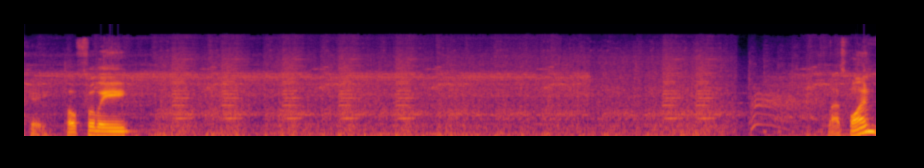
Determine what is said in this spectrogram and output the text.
Okay, hopefully Last one.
